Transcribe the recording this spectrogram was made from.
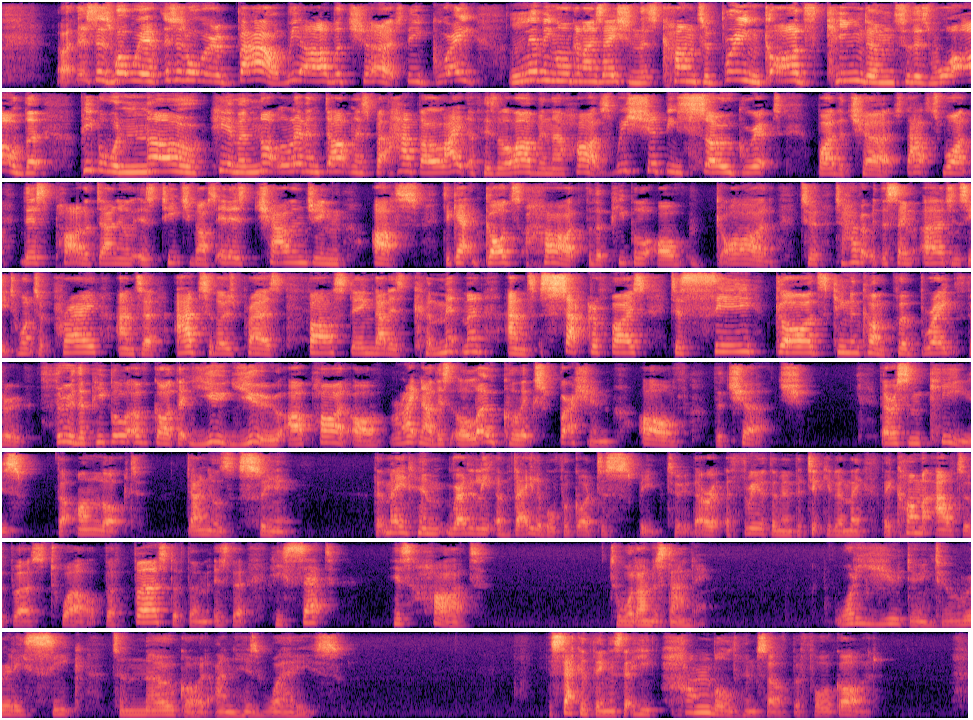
Uh, this is what we're this is what we're about. We are the church, the great living organization that's come to bring God's kingdom to this world that people would know him and not live in darkness but have the light of his love in their hearts. We should be so gripped by the church. That's what this part of Daniel is teaching us. It is challenging us to get God's heart for the people of God, to, to have it with the same urgency, to want to pray and to add to those prayers fasting, that is commitment and sacrifice, to see God's kingdom come for breakthrough through the people of God that you, you are part of right now, this local expression of the church. There are some keys that unlocked Daniel's seeing that made him readily available for God to speak to. There are uh, three of them in particular, and they, they come out of verse 12. The first of them is that he set his heart toward understanding. What are you doing to really seek to know God and his ways? The second thing is that he humbled himself before God.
